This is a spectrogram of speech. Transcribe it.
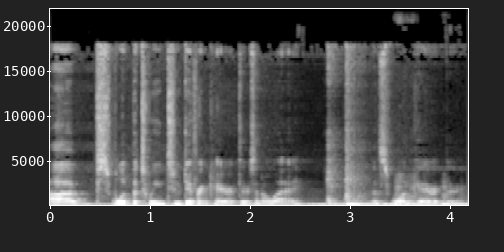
uh, split between two different characters in a way. It's one Mm-hmm. character.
